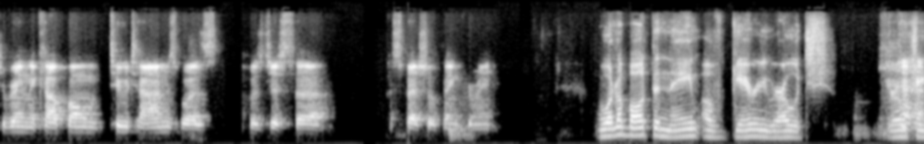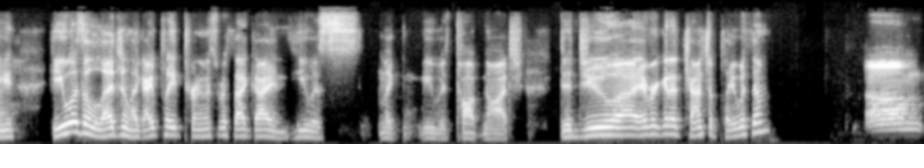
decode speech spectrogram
to bring the cup home two times was was just a, a special thing for me. What about the name of Gary Roach? Roachy. he was a legend. Like I played tournaments with that guy, and he was like he was top notch. Did you uh, ever get a chance to play with him? Um,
